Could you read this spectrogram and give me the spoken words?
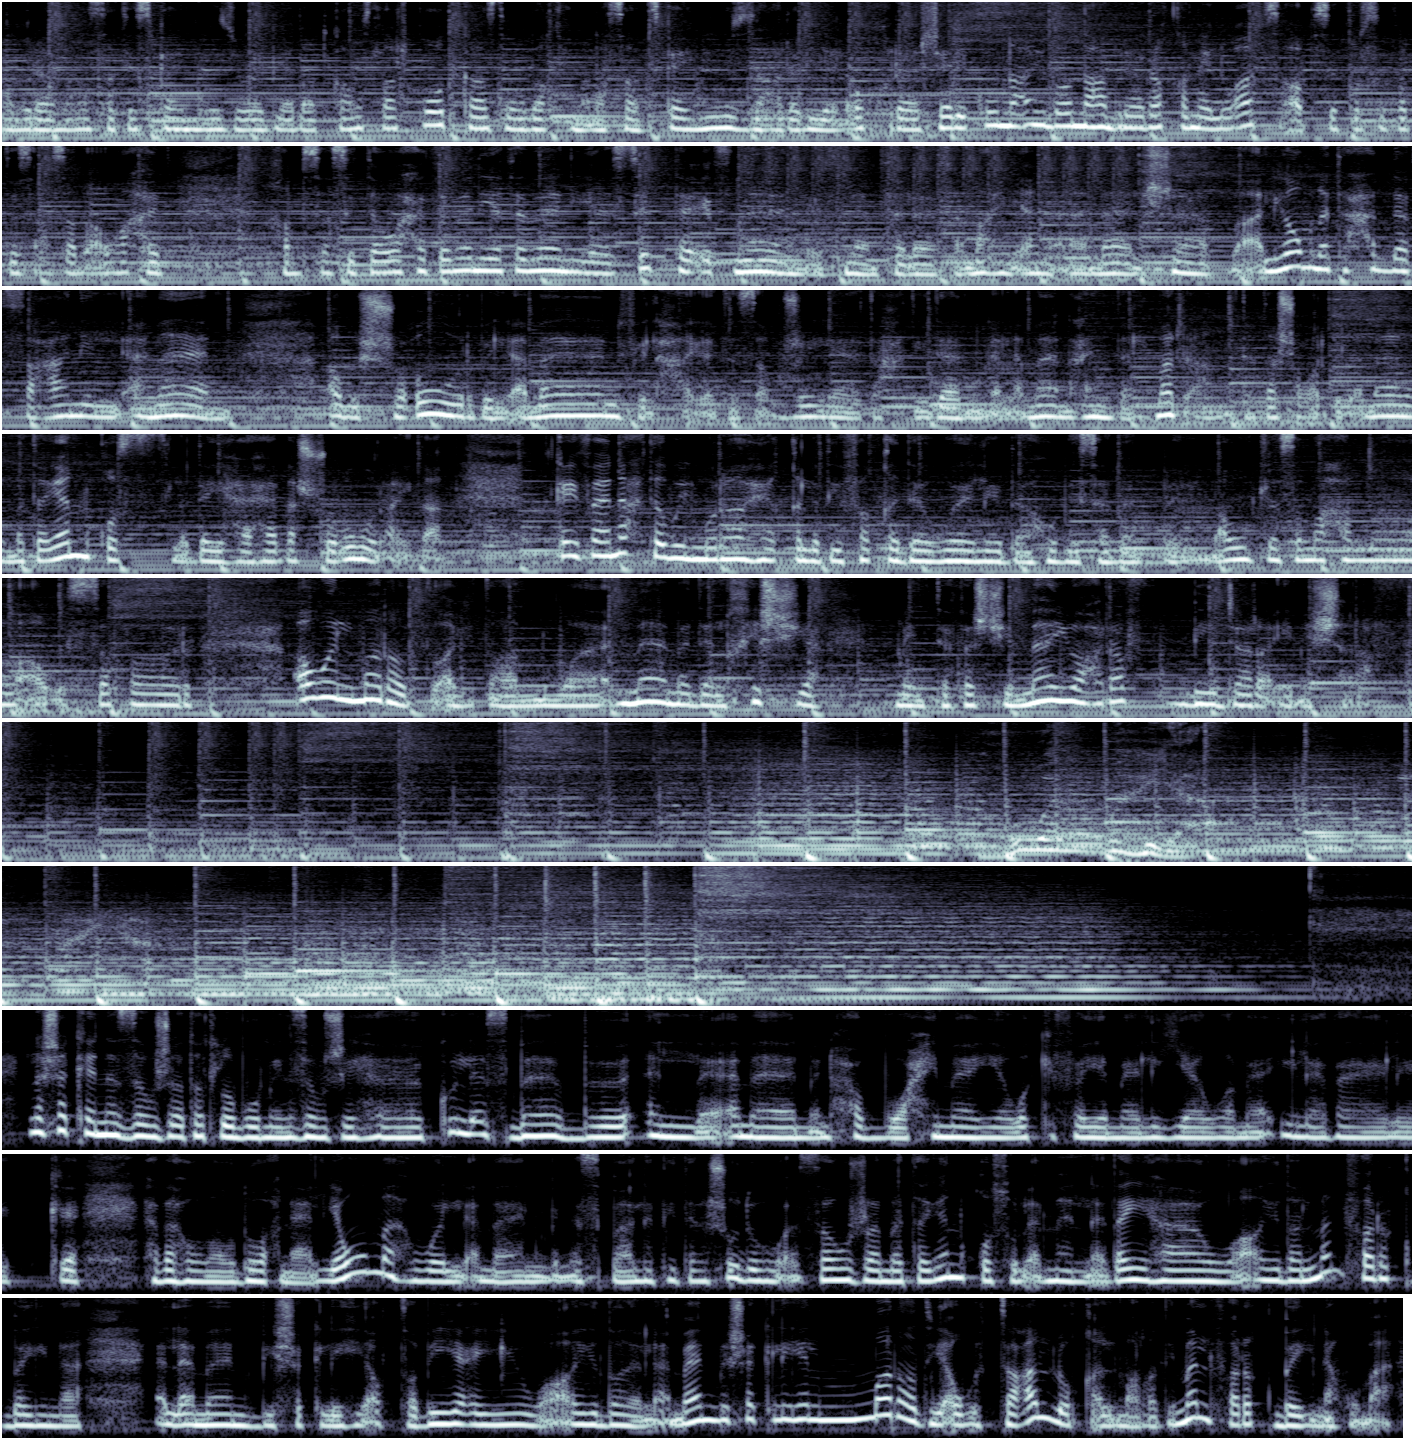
عبر منصة سكاي نيوز وراديو dot com slash podcast وباقي منصات سكاي نيوز العربية الأخرى. شاركونا أيضا عبر رقم الواتساب 00971 خمسة ستة واحد ثمانية ثمانية ستة اثنان اثنان ثلاثة. معي أنا؟ آمال شاب. اليوم نتحدث عن الأمان أو الشعور بالأمان في الحياة الزوجية. تحديدا الأمان عند المرأة. متى تشعر بالأمان ومتى ينقص لديها هذا الشعور أيضا؟ كيف نحتوي المراهق الذي فقد والده بسبب الموت لا سمح الله أو السفر أو المرض أيضا؟ وما مدى الخشية من تفشي؟ ما يعرف بجرائم الشرف؟ لا شك أن الزوجة تطلب من زوجها كل أسباب الأمان من حب وحماية وكفاية مالية وما إلى ذلك. هذا هو موضوعنا اليوم. هو الأمان بالنسبة التي تنشده الزوجة متى ينقص الأمان لديها وأيضا ما الفرق بين الأمان بشكله الطبيعي وأيضا الأمان بشكله المرضي أو التعلق المرضي؟ ما الفرق بينهما؟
